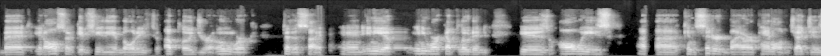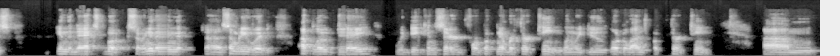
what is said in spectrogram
but it also gives you the ability to upload your own work to the site. And any any work uploaded is always uh, considered by our panel of judges in the next book. So anything that uh, somebody would upload today would be considered for book number 13 when we do Logo Lounge book 13. Um,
